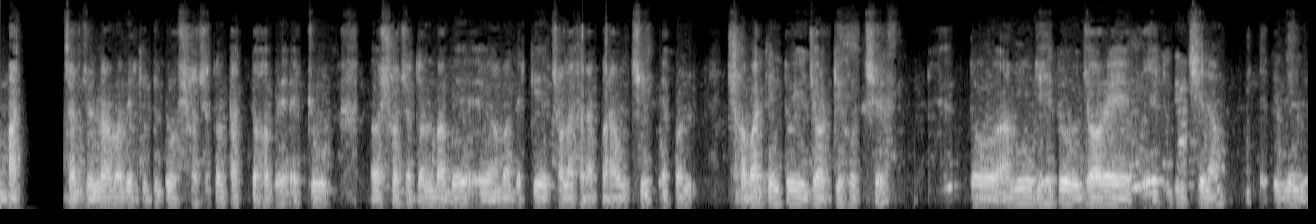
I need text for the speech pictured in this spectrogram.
বাঁচার জন্য আমাদেরকে কিন্তু সচেতন থাকতে হবে। একটু সচেতন ভাবে আমাদেরকে চলাফেরা করা উচিত। এখন সবার কিন্তু এই জ্বরটি হচ্ছে। তো আমিও যেহেতু জ্বরে এতদিন ছিলাম, এতদিন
